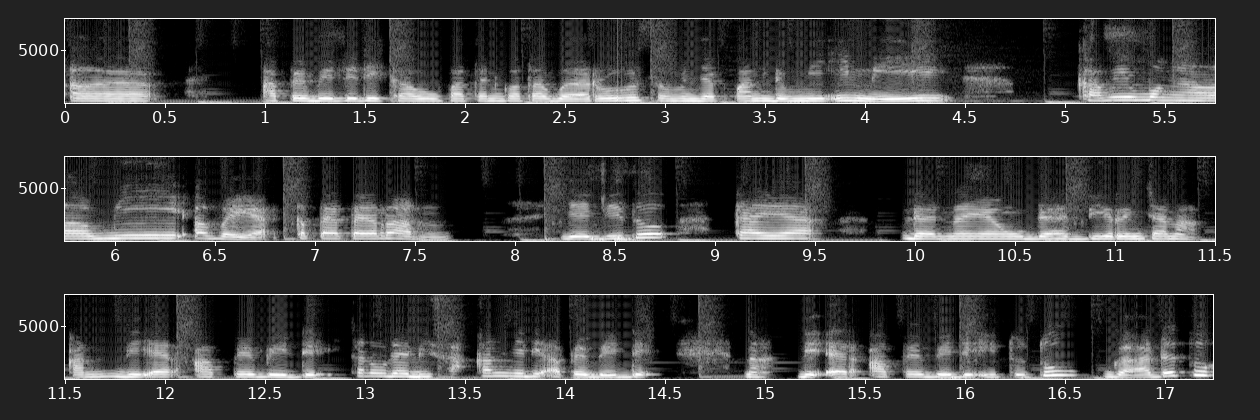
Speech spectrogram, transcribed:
Uh, eh, APBD di Kabupaten Kota Baru semenjak pandemi ini kami mengalami apa ya keteteran. Jadi tuh kayak dana yang udah direncanakan di RAPBD kan udah disahkan jadi APBD. Nah di RAPBD itu tuh nggak ada tuh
